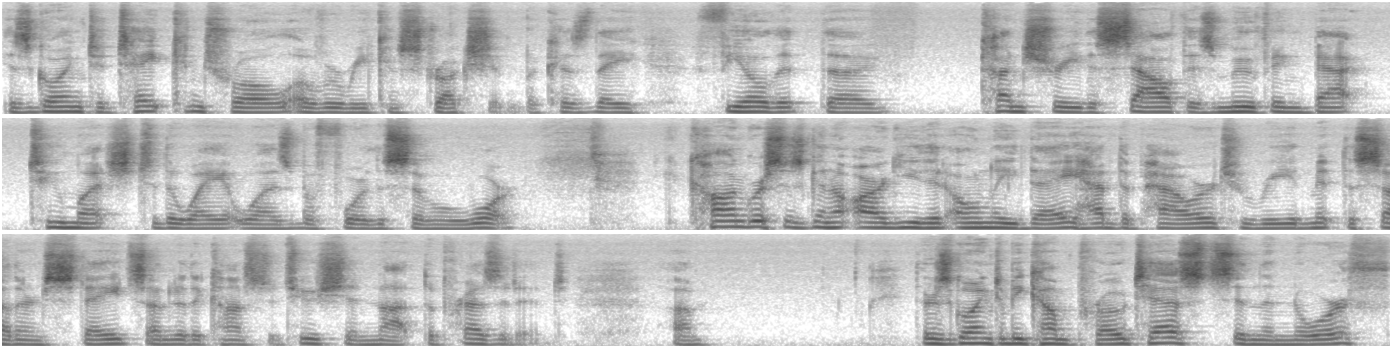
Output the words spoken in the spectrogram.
is going to take control over Reconstruction because they feel that the country, the South, is moving back too much to the way it was before the Civil War. Congress is going to argue that only they had the power to readmit the southern states under the Constitution, not the president. Um, there's going to become protests in the North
